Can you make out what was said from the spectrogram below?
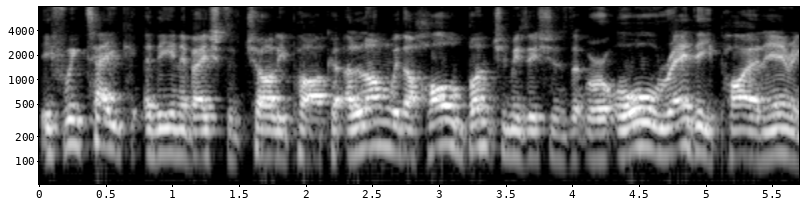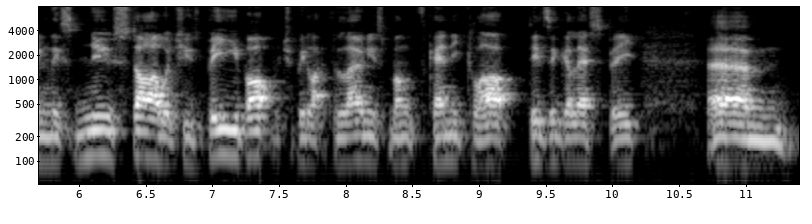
if we take the innovations of Charlie Parker along with a whole bunch of musicians that were already pioneering this new style, which is bebop, which would be like Thelonious Monk, Kenny Clarke, Dizzy Gillespie, um,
